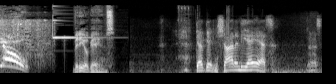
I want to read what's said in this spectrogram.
Yo! Video games. Kept getting shot in the ass. Nice.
